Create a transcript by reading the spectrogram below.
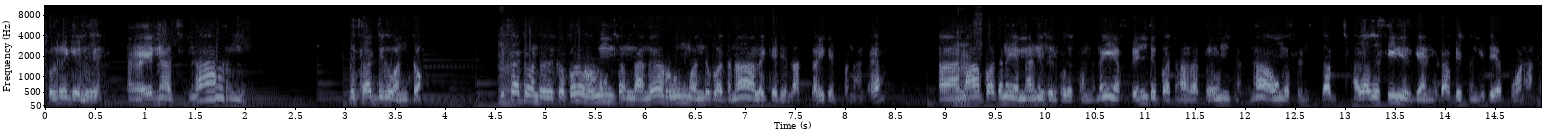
சொல்ற கேளு. என்ன ஆச்சுன்னா ரிசார்ட்டுக்கு வந்துட்டோம். ரிசார்ட் வந்ததுக்கு அப்புறம் ரூம் தந்தாங்க. ரூம் வந்து பார்த்தோன்னா அலோகேட் எல்லாத்துக்கும் அலோகேட் பண்ணாங்க. நான் பார்த்தோன்னா என் மேனேஜர் கூட தந்தேன் என் ஃப்ரெண்டு பார்த்தோன்னா க்ளவுன் பார்த்தோன்னா அவங்க ஃப்ரெண்ட்ஸ் தான். அதாவது சீனியர் கேங் கூட அப்படியே தங்கிட்டே போனாங்க.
